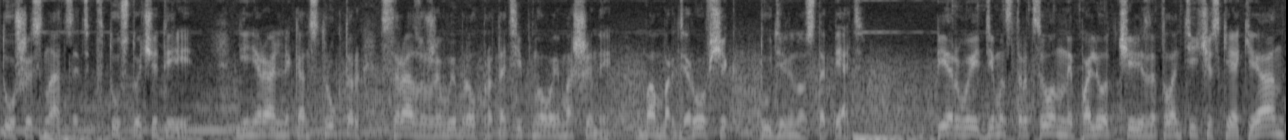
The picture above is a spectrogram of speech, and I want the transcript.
Ту-16 в Ту-104, генеральный конструктор сразу же выбрал прототип новой машины – бомбардировщик Ту-95. Первый демонстрационный полет через Атлантический океан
